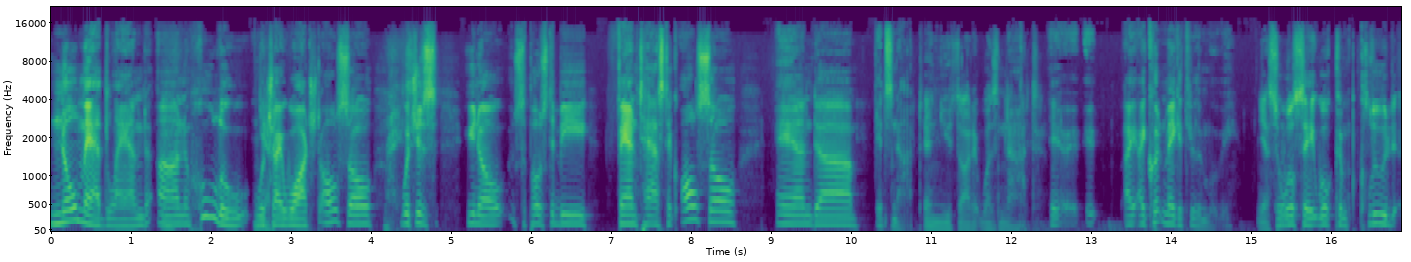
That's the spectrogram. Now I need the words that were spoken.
Nomadland on Hulu, which Mm. Yeah. I watched also, which is you know supposed to be fantastic also, and uh, it's not. and you thought it was not It- it- I, I couldn't make it through the movie. Yeah so we'll say we'll conclude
